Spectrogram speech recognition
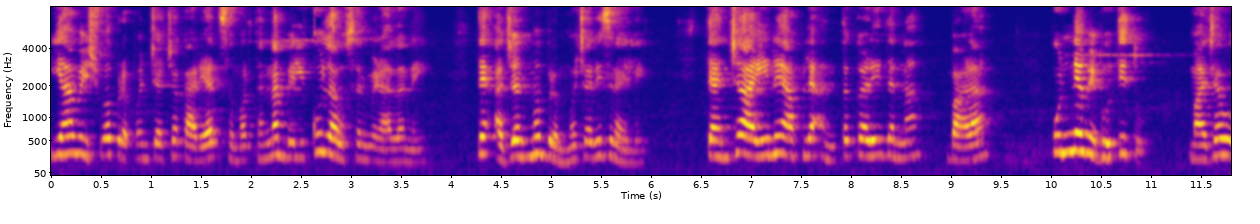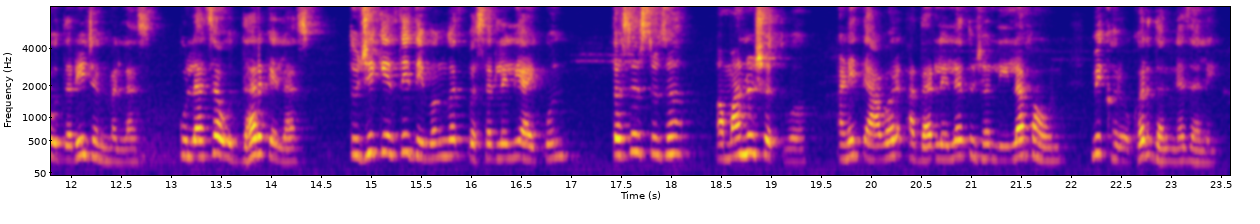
या विश्वप्रपंचाच्या कार्यात समर्थांना बिलकुल अवसर मिळाला नाही. ते अजन्म ब्रह्मचारीच राहिले. त्यांच्या आईने आपल्या अंतकाळी त्यांना बाळा पुण्यविभूती तू माझ्या उदरी जन्मलास. कुलाचा उद्धार केलास. तुझी कीर्ती दिवंगत पसरलेली ऐकून. तसंच तुझं अमानुषत्व आणि त्यावर आधारलेल्या तुझ्या लीला पाहून मी खरोखर धन्य झाले.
